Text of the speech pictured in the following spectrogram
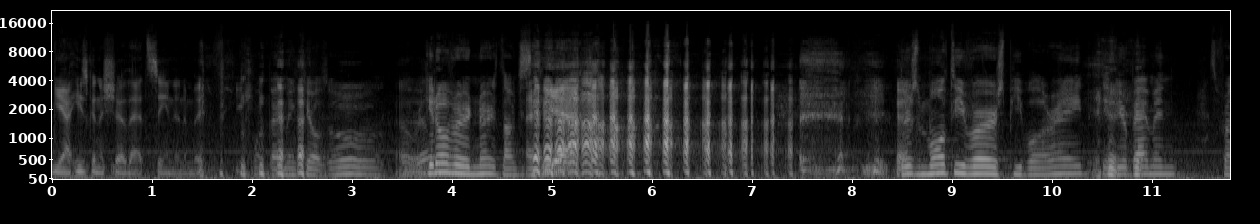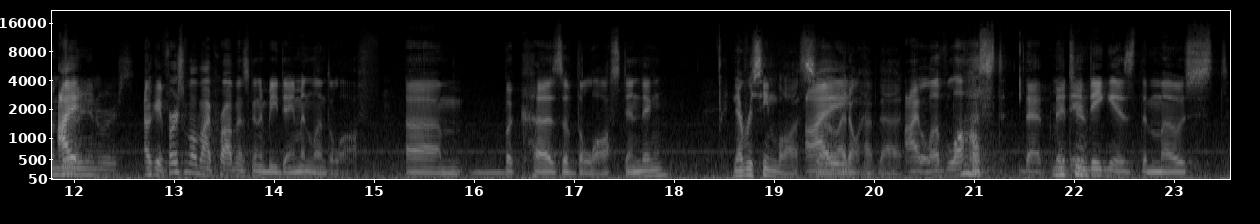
Yeah, he's going to show that scene in a movie. When Batman kills. Oh, really? get over it, nerds. I'm just kidding. There's multiverse, people. All right, if you're Batman from the I- universe. okay, first of all, my problem is going to be Damon Lindelof um, because of the Lost ending. Never seen Lost, so I, I- don't have that. I love Lost. That Me that ending is the most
